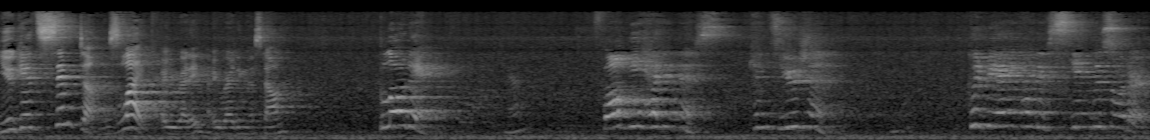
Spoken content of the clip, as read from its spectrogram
you get symptoms like, are you ready? Are you writing this down? Bloating? Foggy headedness, confusion, could be any kind of skin disorder,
